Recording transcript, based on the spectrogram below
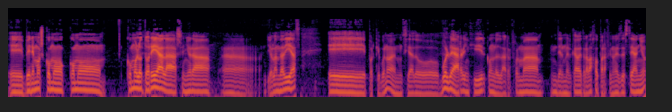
eh, veremos cómo, cómo, cómo lo torea la señora Yolanda Díaz eh, porque bueno ha anunciado vuelve a reincidir con lo de la reforma del mercado de trabajo para finales de este año.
